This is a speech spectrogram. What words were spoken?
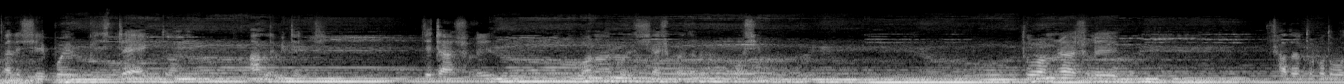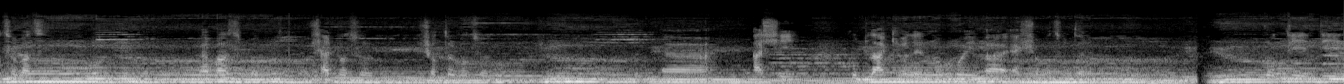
তাহলে সেই বইয়ের পৃষ্ঠা একদম আনলিমিটেড যেটা আসলে বর্ণনা করে শেষ করা যাবে অসীম। তো আমরা আসলে সাধারণত কত বছর বাঁচি? বা বাঁচব ষাট বছর, সত্তর বছর আশি, খুব লাকি হলে নব্বই বা একশো বছর ধরে। প্রতিদিন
